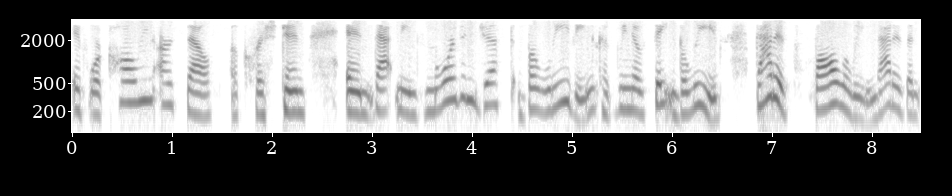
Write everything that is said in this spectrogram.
if we're calling ourselves a Christian. And that means more than just believing, because we know Satan believes. That is following. That is an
